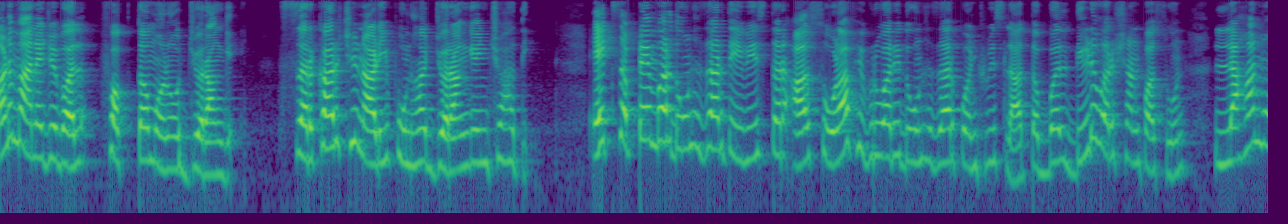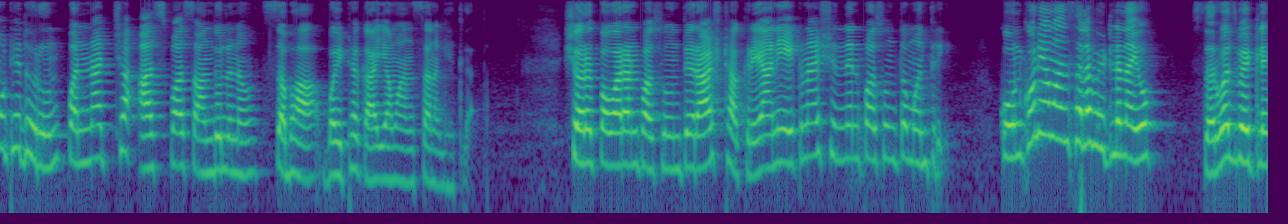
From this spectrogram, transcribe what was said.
अनमॅनेजेबल फक्त मनोज जरांगे. सरकारची नाडी पुन्हा जरांगेंच्या हाती. एक सप्टेंबर दोन हजार तेवीस तर आज सोळा फेब्रुवारी दोन हजार पंचवीसला तब्बल दीड वर्षांपासून लहान मोठे धरून पन्नासच्या आसपास आंदोलनं सभा बैठका या माणसानं घेतल्या. शरद पवारांपासून ते राज ठाकरे आणि एकनाथ शिंदेपासून तर मंत्री. कोण कोण या माणसाला भेटलं नाही हो? सर्वच भेटले.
